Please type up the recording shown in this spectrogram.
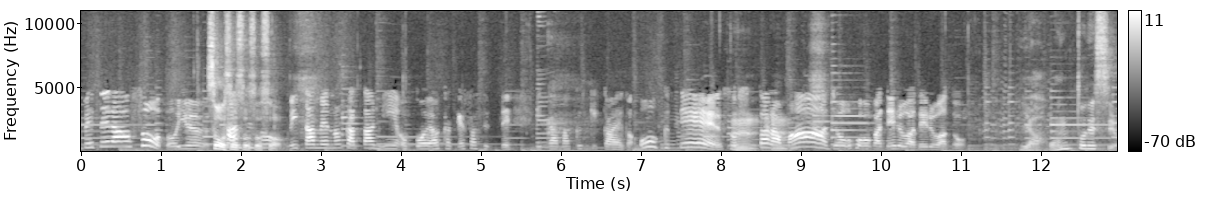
う、ベテラン層というそうそうそうそうそう。感じの見た目の方にお声をかけさせていただく機会が多くて、そしたらうんまあ、情報が出るわ出るわと。いや本当ですよ。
